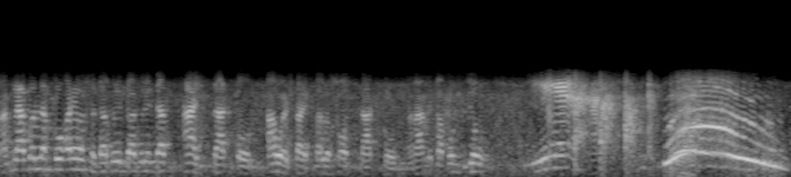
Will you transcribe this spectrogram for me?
Maglaban lang po kayo sa www.ice.com, our site, malusot.com. Marami pa pong joke. Yeah! Woo!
